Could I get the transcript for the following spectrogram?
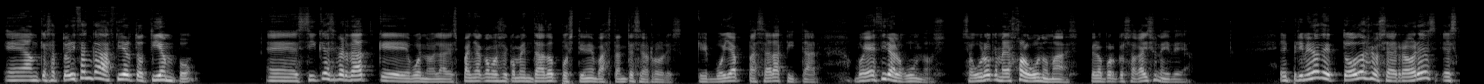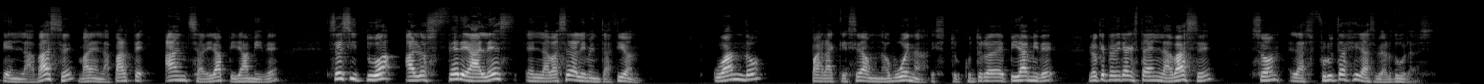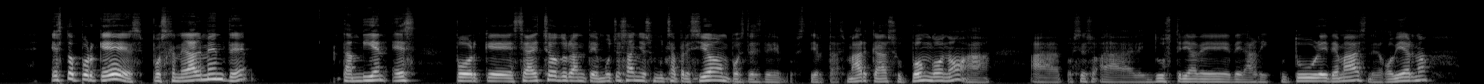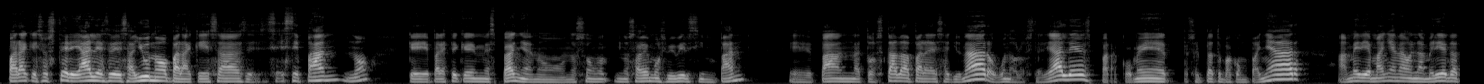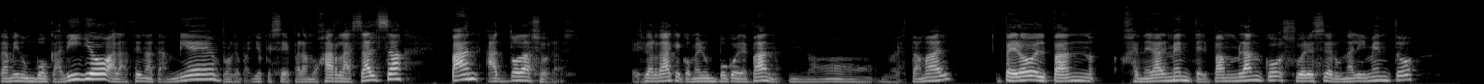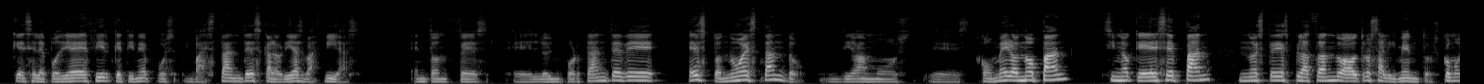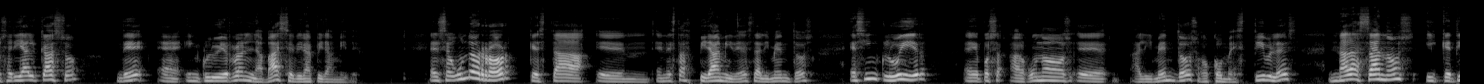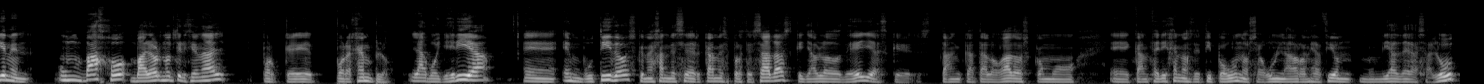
Eh, aunque se actualizan cada cierto tiempo, eh, sí que es verdad que, bueno, la de España, como os he comentado, pues tiene bastantes errores, que voy a pasar a citar. Voy a decir algunos, seguro que me dejo alguno más, pero porque os hagáis una idea. El primero de todos los errores es que en la base, ¿vale? En la parte ancha de la pirámide, se sitúa a los cereales en la base de alimentación. Cuando, para que sea una buena estructura de pirámide, lo que tendría que estar en la base son las frutas y las verduras. ¿Esto por qué es? Pues generalmente también es porque se ha hecho durante muchos años mucha presión, pues desde pues, ciertas marcas, supongo, ¿no? A, pues eso, a la industria de, la agricultura y demás, del gobierno, para que esos cereales de desayuno, para que esas, ese pan, ¿no? Que parece que en España no, no, sabemos vivir sin pan, eh, pan a tostada para desayunar, o bueno, los cereales, para comer, pues el plato para acompañar, a media mañana o en la merienda también un bocadillo, a la cena también, porque yo qué sé, para mojar la salsa, pan a todas horas. Es verdad que comer un poco de pan no, no está mal, pero el pan, generalmente el pan blanco suele ser un alimento que se le podría decir que tiene pues bastantes calorías vacías. Entonces, eh, lo importante de esto no es tanto, digamos, comer o no pan, sino que ese pan no esté desplazando a otros alimentos, como sería el caso de eh, incluirlo en la base de la pirámide. El segundo error que está en, estas pirámides de alimentos es incluir eh, pues, algunos eh, alimentos o comestibles nada sanos y que tienen un bajo valor nutricional porque, por ejemplo, la bollería, eh, embutidos, que no dejan de ser carnes procesadas, que ya he hablado de ellas, que están catalogados como eh, cancerígenos de tipo 1 según la Organización Mundial de la Salud.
